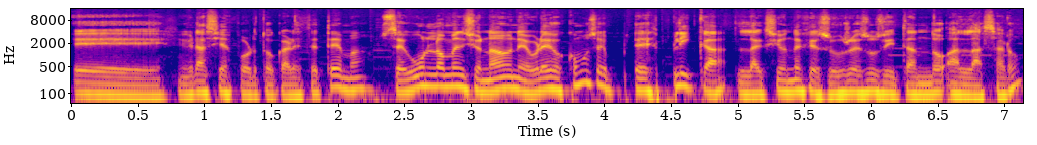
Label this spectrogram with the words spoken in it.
Eh, gracias por tocar este tema. Según lo mencionado en Hebreos, ¿cómo se explica la acción de Jesús resucitando a Lázaro?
